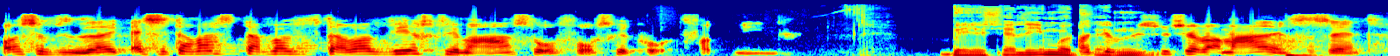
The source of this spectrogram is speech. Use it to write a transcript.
og så videre. Ikke? Altså, der var, der, var, der var virkelig meget stor forskel på, at folk mente. Hvis jeg lige må Og det synes jeg var meget interessant.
